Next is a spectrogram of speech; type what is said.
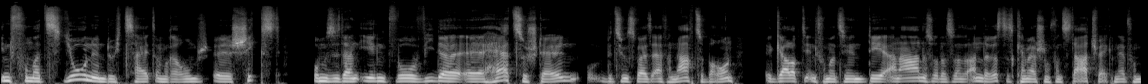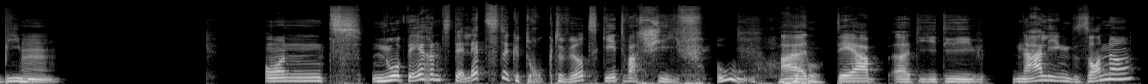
Informationen durch Zeit und Raum äh, schickst, um sie dann irgendwo wieder äh, herzustellen, beziehungsweise einfach nachzubauen, egal ob die Information DNA ist oder was anderes, das kennen wir ja schon von Star Trek, ne, vom Beam. Hm. Und nur während der letzte gedruckt wird, geht was schief. Uh. Äh, der, äh, die, die naheliegende Sonne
